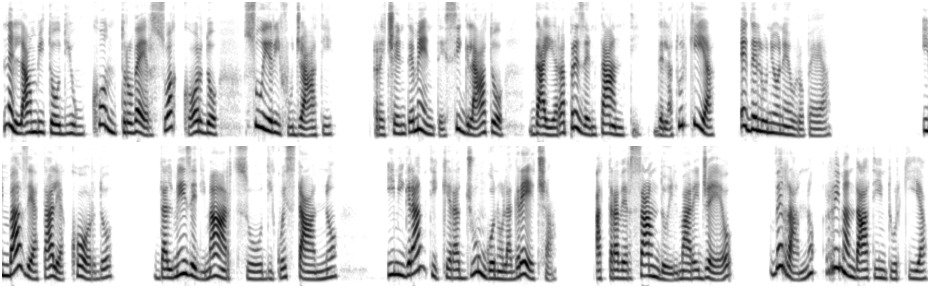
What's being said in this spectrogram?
nell'ambito di un controverso accordo sui rifugiati, recentemente siglato dai rappresentanti della Turchia e dell'Unione Europea. In base a tale accordo, dal mese di marzo di quest'anno, i migranti che raggiungono la Grecia attraversando il mare Egeo verranno rimandati in Turchia.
